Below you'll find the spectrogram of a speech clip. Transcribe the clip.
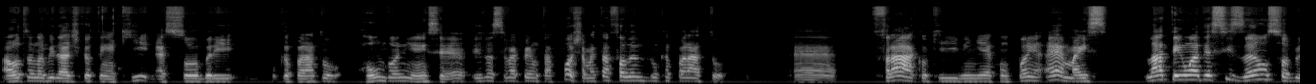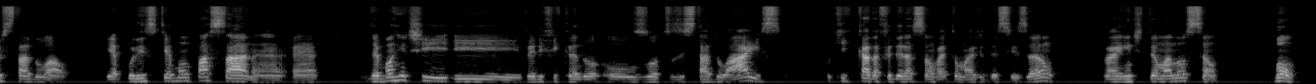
a outra novidade que eu tenho aqui é sobre o campeonato rondoniense. É, e você vai perguntar, poxa, mas tá falando de um campeonato é, fraco que ninguém acompanha? É, mas lá tem uma decisão sobre o estadual. E é por isso que é bom passar, né? É, é bom a gente ir, verificando os outros estaduais, o que cada federação vai tomar de decisão, para a gente ter uma noção. Bom,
